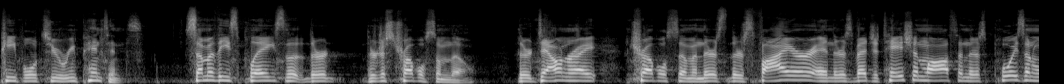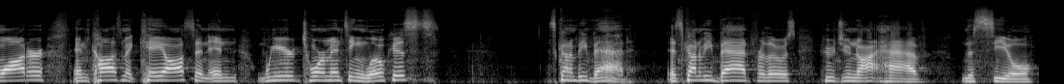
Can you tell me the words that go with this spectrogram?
people to repentance. Some of these plagues, they're, they're just troublesome, though. They're downright troublesome. And there's, there's fire, and there's vegetation loss, and there's poison water, and cosmic chaos, and, and weird, tormenting locusts. It's going to be bad. It's going to be bad for those who do not have the seal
